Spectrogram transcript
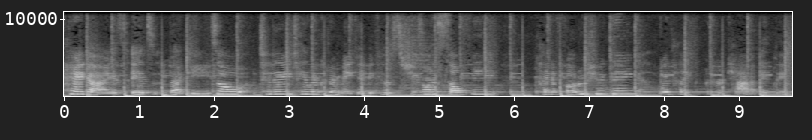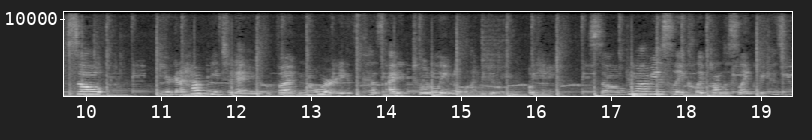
Hey guys, it's Becky. So today Taylor couldn't make it because she's on a selfie kind of photo shoot thing with like her cat, I think. So you're gonna have me today, but no worries because I totally know what I'm doing. Okay, so you obviously clicked on this link because you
